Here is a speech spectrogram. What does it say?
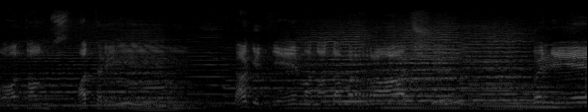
Вот он, смотри, как демона добрачил. бледен.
